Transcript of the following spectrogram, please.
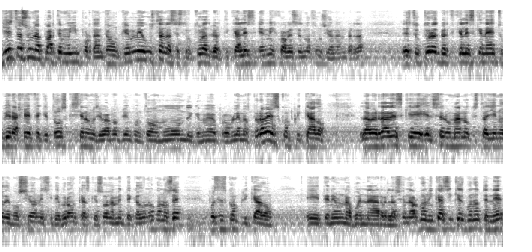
Y esta es una parte muy importante, aunque me gustan las estructuras verticales, en México a veces no funcionan, ¿verdad? Estructuras verticales que nadie tuviera jefe, que todos quisiéramos llevarnos bien con todo el mundo y que no hubiera problemas, pero a veces es complicado. La verdad es que el ser humano que está lleno de emociones y de broncas que solamente cada uno conoce, pues es complicado eh, tener una buena relación armónica, así que es bueno tener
